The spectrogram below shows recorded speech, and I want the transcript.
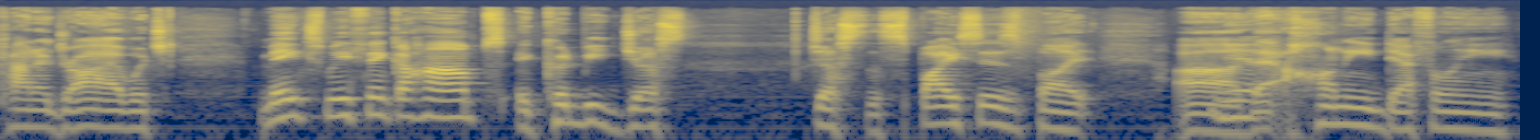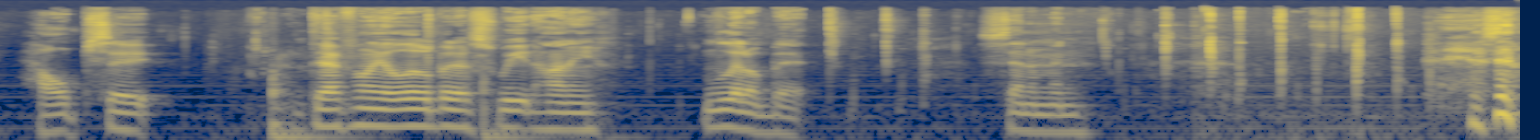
kind of dry, which makes me think of hops. It could be just just the spices, but uh, Yeah. that honey definitely helps it. Definitely a little bit of sweet honey, a little bit cinnamon. ASMR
